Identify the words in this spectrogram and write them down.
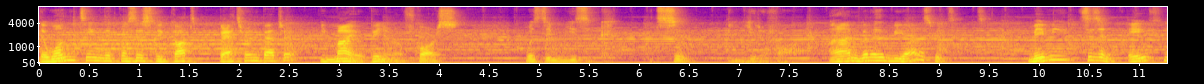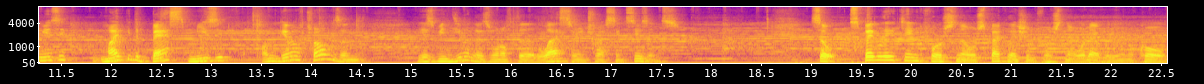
the one thing that consistently got better and better, in my opinion of course, was the music. It's so beautiful. And I'm gonna be honest with you. Maybe season 8 music might be the best music on Game of Thrones and it has been deemed as one of the lesser interesting seasons. So, speculating for snow, speculation for snow, whatever you want to call,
